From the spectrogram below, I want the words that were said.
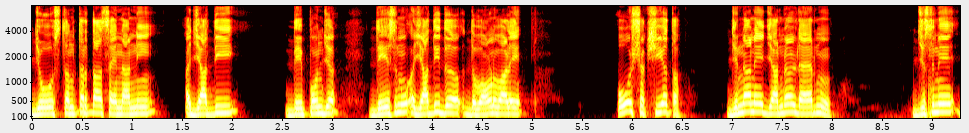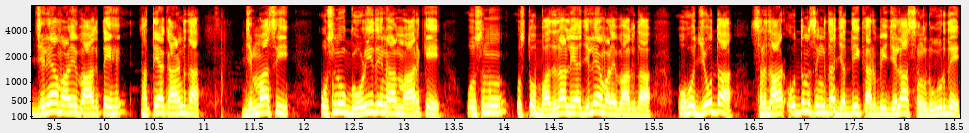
ਜੋ ਸੁਤੰਤਰਤਾ ਸੈਨਾਨੀ ਆਜ਼ਾਦੀ ਦੇ ਪੁੰਜ ਦੇਸ਼ ਨੂੰ ਆਜ਼ਾਦੀ ਦ- ਦਿਵਾਉਣ ਵਾਲੇ ਉਹ ਸ਼ਖਸੀਅਤ ਜਿਨ੍ਹਾਂ ਨੇ ਜਨਰਲ ਡਾਇਰ ਨੂੰ ਜਿਸ ਨੇ ਜ਼ਿਲ੍ਹਿਆਂਵਾਲੇ ਬਾਗ ਤੇ ਹੱਤਿਆਕਾਂਡ ਦਾ ਜਿੰਮਾ ਸੀ ਉਸ ਨੂੰ ਗੋਲੀ ਦੇ ਨਾਲ ਮਾਰ ਕੇ ਉਸ ਨੂੰ ਉਸ ਤੋਂ ਬਦਲਾ ਲਿਆ ਜ਼ਿਲ੍ਹਿਆਂ ਵਾਲੇ ਬਾਗ ਦਾ। ਉਹ ਯੋਧਾ ਸਰਦਾਰ ਉਦਮ ਸਿੰਘ ਦਾ ਜੱਦੀ ਘਰ ਵੀ ਜ਼ਿਲ੍ਹਾ ਸੰਗਰੂਰ ਦੇ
